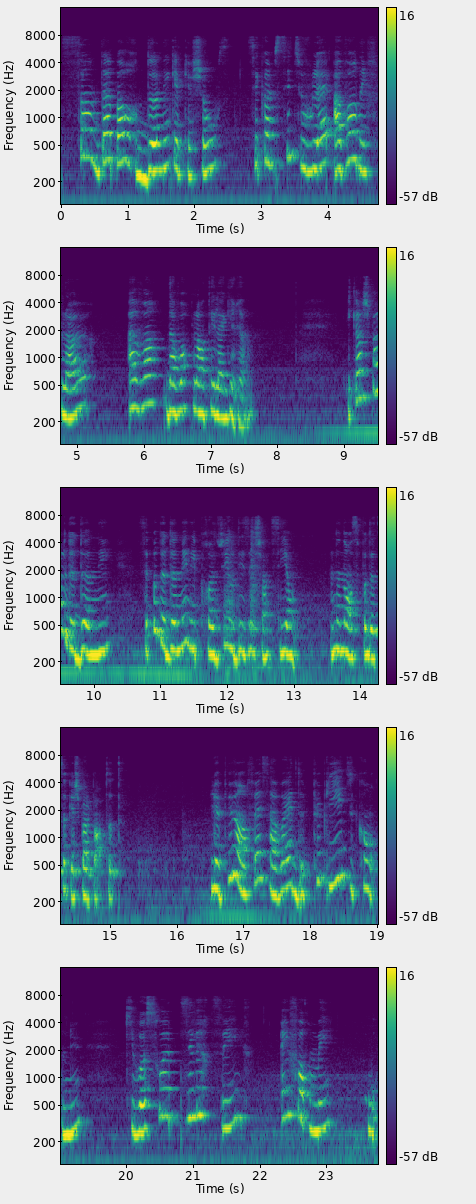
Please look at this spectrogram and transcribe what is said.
sans d'abord donner quelque chose, c'est comme si tu voulais avoir des fleurs avant d'avoir planté la graine. Et quand je parle de donner, c'est pas de donner des produits ou des échantillons. Non, non, c'est pas de ça que je parle pas tout. Le but, en fait, ça va être de publier du contenu qui va soit divertir, informer ou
